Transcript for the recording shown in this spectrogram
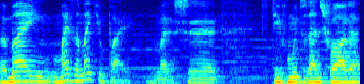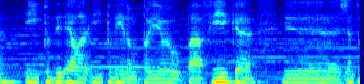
a mãe, mais a mãe que o pai. Mas uh, estive muitos anos fora e, pedi, ela, e pediram-me para eu para FICA, a gente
